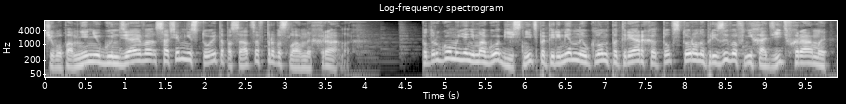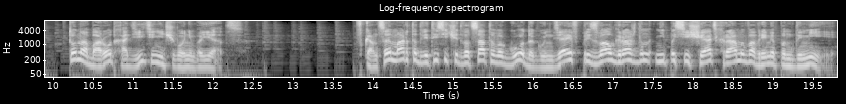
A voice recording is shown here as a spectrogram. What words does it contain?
чего, по мнению Гундяева, совсем не стоит опасаться в православных храмах. По-другому я не могу объяснить попеременный уклон патриарха то в сторону призывов не ходить в храмы, то наоборот ходить и ничего не бояться. В конце марта 2020 года Гундяев призвал граждан не посещать храмы во время пандемии.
